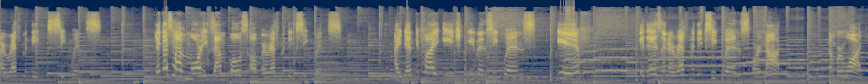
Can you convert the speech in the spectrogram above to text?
arithmetic sequence. Let us have more examples of arithmetic sequence. Identify each given sequence if it is an arithmetic sequence or not. Number 1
